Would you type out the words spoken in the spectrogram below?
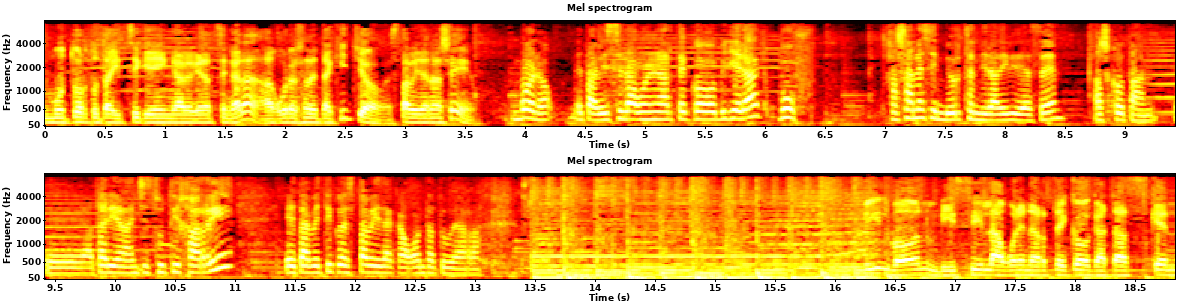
Motortuta hitzik egin gabe geratzen gara, agur esan eta kitxo, ez da bidan hasi? Bueno, eta bizi lagunen arteko bilerak, buf, jasan ezin bihurtzen dira adibidez, eh? Askotan, e, atarian antxizuti jarri, eta betiko eztabaidak aguantatu beharra. Bilbon, bizi lagunen arteko gatazken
